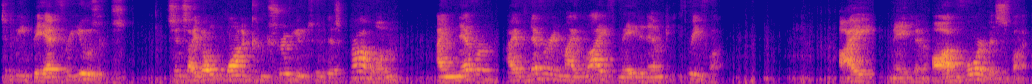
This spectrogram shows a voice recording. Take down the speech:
to be bad for users. Since I don't want to contribute to this problem, I never I have never in my life made an MP3 file. I make an ogg vorbis file.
